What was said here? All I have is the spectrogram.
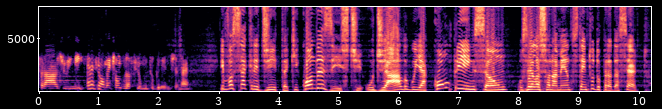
frágil em mim, é realmente um desafio muito grande, né? E você acredita que quando existe o diálogo e a compreensão, os relacionamentos têm tudo para dar certo?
